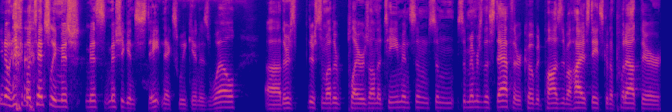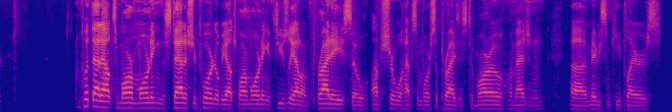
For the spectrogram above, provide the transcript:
you know he could potentially miss miss Michigan State next weekend as well. Uh, there's there's some other players on the team and some some some members of the staff that are COVID positive. Ohio State's going to put out their put that out tomorrow morning. The status report will be out tomorrow morning. It's usually out on Fridays, so I'm sure we'll have some more surprises tomorrow. Imagine uh, maybe some key players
